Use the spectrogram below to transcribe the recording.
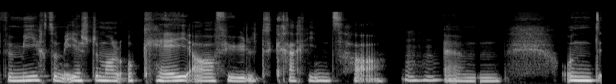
für mich zum ersten Mal okay anfühlt, kein Kind zu haben. Mhm. Ähm, und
